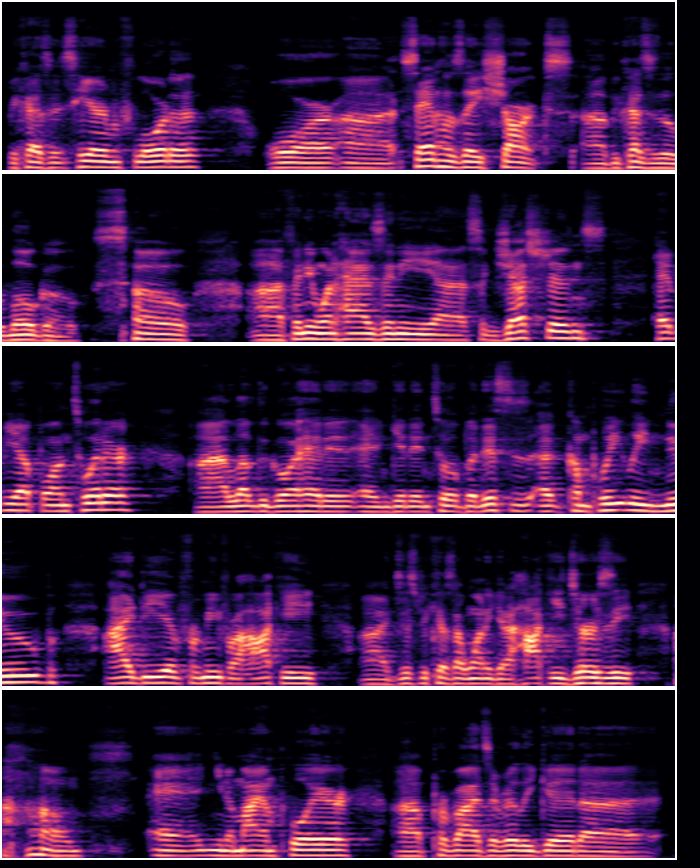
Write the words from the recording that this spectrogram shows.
because it's here in Florida or uh, San Jose Sharks uh, because of the logo. So uh, if anyone has any uh, suggestions, hit me up on Twitter. I love to go ahead and, and, get into it, but this is a completely noob idea for me for hockey, uh, just because I want to get a hockey jersey. Um, and you know, my employer uh, provides a really good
